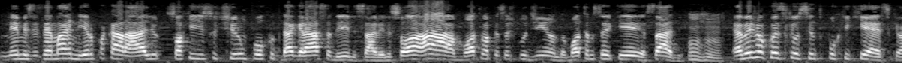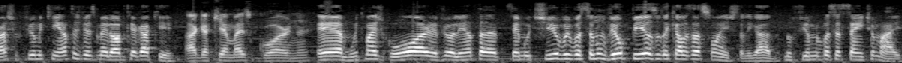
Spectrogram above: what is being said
Nemesis é maneiro pra caralho, só que isso tira um pouco da graça dele, sabe? Ele só, ah, bota uma pessoa explodindo, bota não sei o que, sabe? Uhum. É a mesma coisa que eu sinto por Kick-Ass, que eu acho o filme 500 vezes melhor do que HQ. A HQ é mais gore, né? É, muito mais gore, é violenta sem motivo e você não vê o peso daquelas ações, tá ligado? No filme você sente mais.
